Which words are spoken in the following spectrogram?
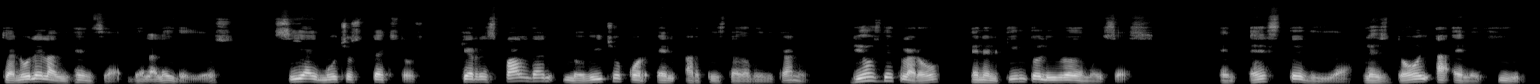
que anule la vigencia de la ley de Dios. Sí hay muchos textos que respaldan lo dicho por el artista dominicano. Dios declaró en el quinto libro de Moisés, En este día les doy a elegir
